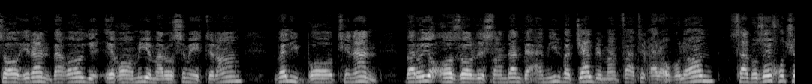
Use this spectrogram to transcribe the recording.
ظاهرا بقای اقامه مراسم احترام ولی باطنا برای آزار رساندن به امیر و جلب منفعت قراولان سربازای خودش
